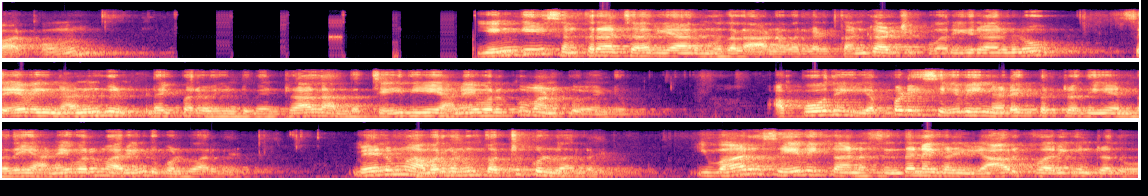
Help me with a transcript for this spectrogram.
பார்ப்போம். எங்கே சங்கராச்சாரியார் முதலானவர்கள் கண்காட்சிக்கு வருகிறார்களோ சேவை நன்கு நடைபெற வேண்டும் என்றால் அந்த செய்தியை அனைவருக்கும் அனுப்ப வேண்டும். அப்போது எப்படி சேவை நடைபெற்றது என்பதை அனைவரும் அறிந்து கொள்வார்கள். மேலும் அவர்களும் கற்றுக்கொள்வார்கள். இவ்வாறு சேவைக்கான சிந்தனைகள் யாருக்கு வருகின்றதோ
